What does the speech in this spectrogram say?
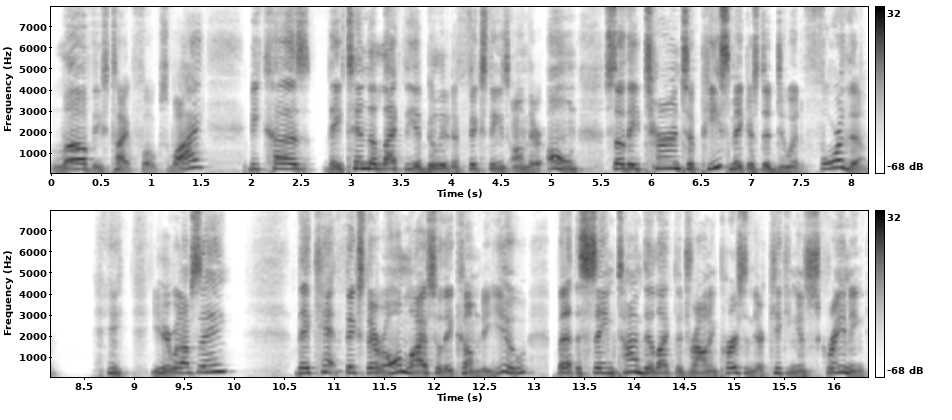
love these type folks. Why? Because they tend to lack the ability to fix things on their own, so they turn to peacemakers to do it for them. you hear what I'm saying? They can't fix their own lives, so they come to you. But at the same time, they're like the drowning person. They're kicking and screaming.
